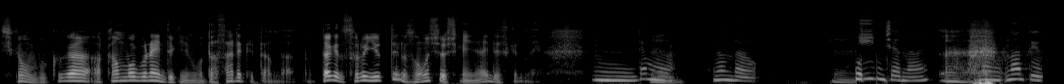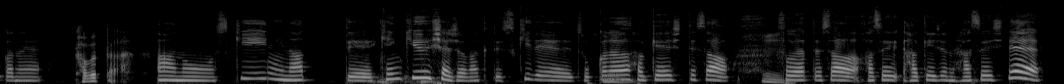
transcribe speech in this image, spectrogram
しかも僕が赤ん坊ぐらいの時にもう出されてたんだと。だけどそれを言ってるのその人しかいないですけどね。うん。でうん。も、なんだろうんう。いいんじゃない？うん なんていうかね、かぶった？あの、好きになって、研究者じゃなくて好きで、そこから派遣してさ、うん。そうやってさ、派生、派遣じゃない、派生して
